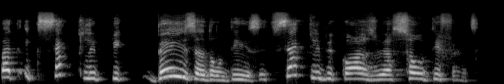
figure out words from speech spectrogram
but exactly be- based on this, exactly because we are so different.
